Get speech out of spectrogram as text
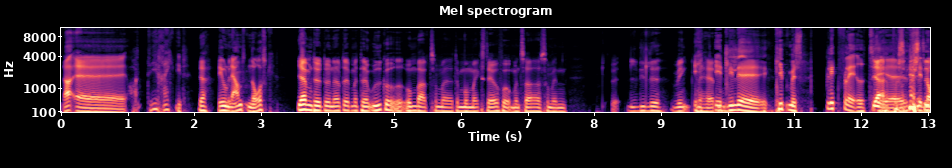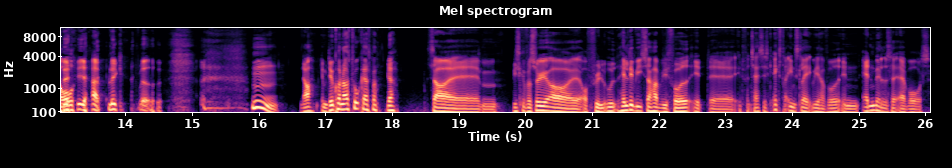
Nej, øh, åh, det er rigtigt. Ja. Det er jo nærmest norsk. Jamen, det, det er netop det, men den er udgået åbenbart, som, uh, det må man ikke stave på, men så som en øh, lille vink med Et, hatten. et lille kip med splitflaget til, ja, ja, præcis, øh, til det Norge. det. Ja, blik med. Hmm. Nå, jamen det er kun også to, Kasper. Ja. Så øh, vi skal forsøge at, øh, at fylde ud. Heldigvis så har vi fået et, øh, et fantastisk ekstra indslag. Vi har fået en anmeldelse af vores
